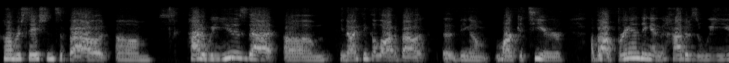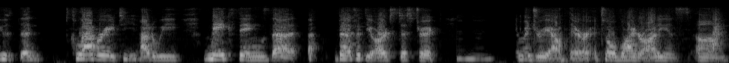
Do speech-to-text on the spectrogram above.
conversations about um, how do we use that. Um, you know, I think a lot about uh, being a marketeer, about branding, and how does we use then collaborate to how do we make things that uh, benefit the arts district hmm imagery out there to a wider audience um,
